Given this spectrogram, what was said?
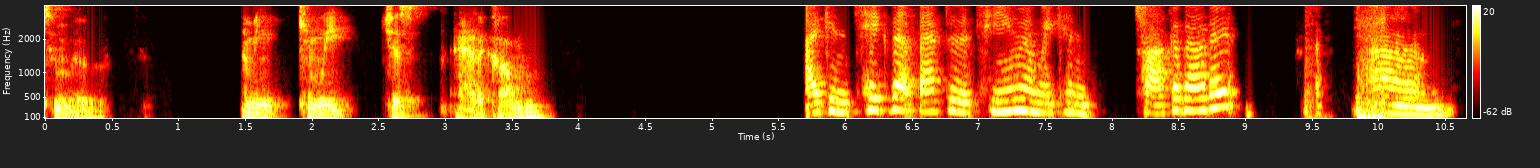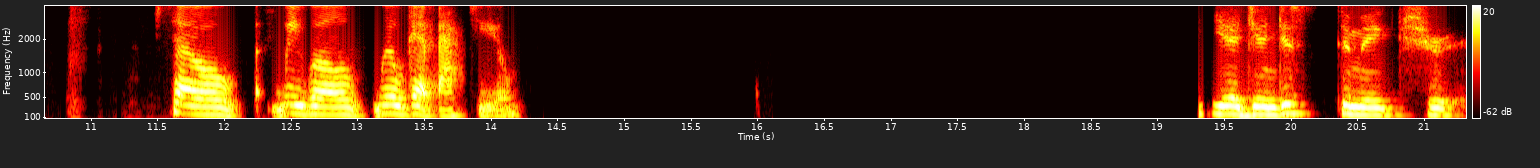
to move. I mean can we just add a column? I can take that back to the team and we can talk about it. Um, so we will we'll get back to you Yeah, Jen, just to make sure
